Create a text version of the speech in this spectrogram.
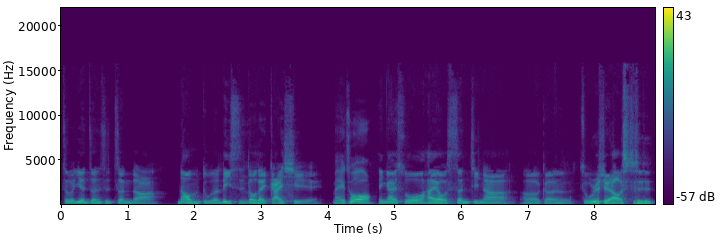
这个验证是真的啊，那我们读的历史都得改写。没错，应该说还有圣经啊，呃，跟主日学老师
